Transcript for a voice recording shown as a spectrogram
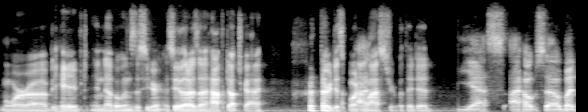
more uh, behaved in Netherlands this year. I say that as a half Dutch guy. Very disappointing I- last year what they did. Yes, I hope so. But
